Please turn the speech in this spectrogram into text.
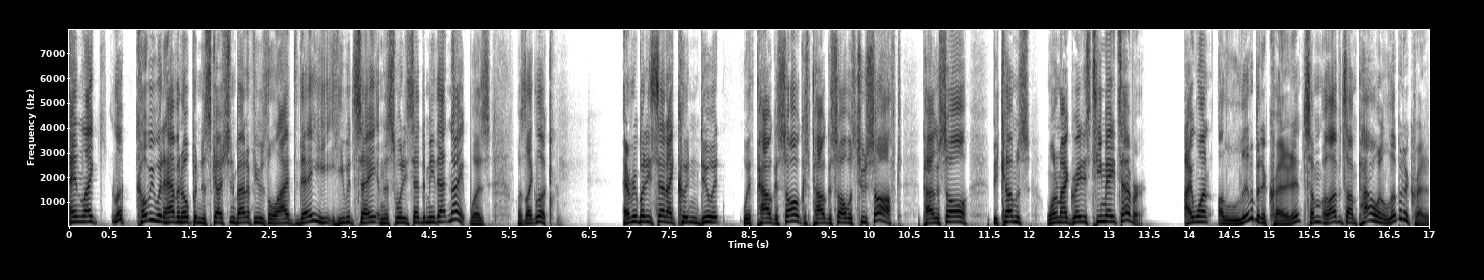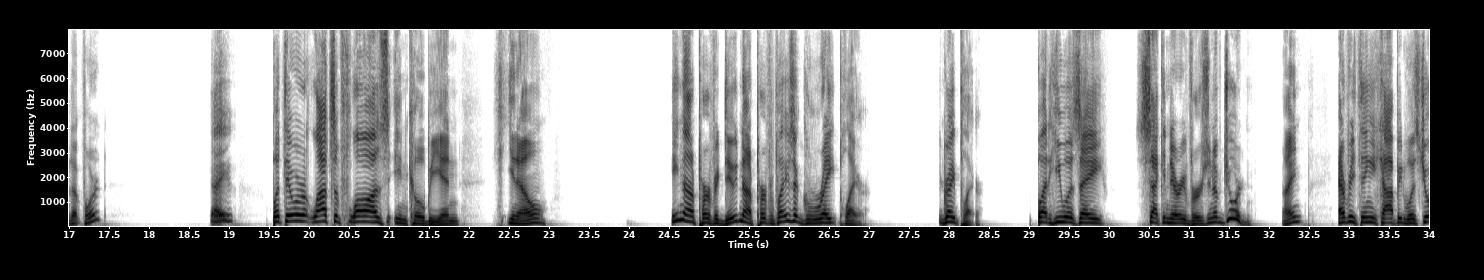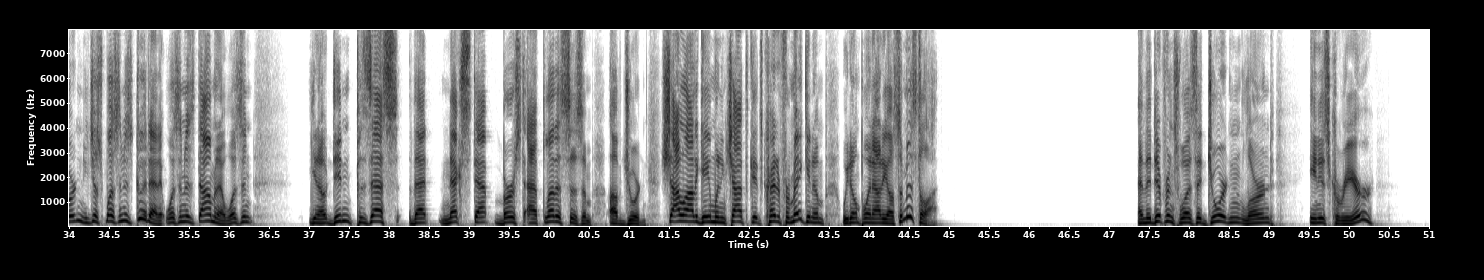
And like, look, Kobe would have an open discussion about it if he was alive today. He, he would say, and this is what he said to me that night was was like, look, everybody said I couldn't do it with Pau Gasol because Pau Gasol was too soft. Pau Gasol becomes one of my greatest teammates ever. I want a little bit of credit. Some of it's on Pau and a little bit of credit up for it. Okay, but there were lots of flaws in Kobe, and you know, he's not a perfect dude, not a perfect player. He's a great player, a great player but he was a secondary version of Jordan, right? Everything he copied was Jordan. He just wasn't as good at it, wasn't as dominant, wasn't, you know, didn't possess that next step burst athleticism of Jordan. Shot a lot of game winning shots, gets credit for making them. We don't point out he also missed a lot. And the difference was that Jordan learned in his career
